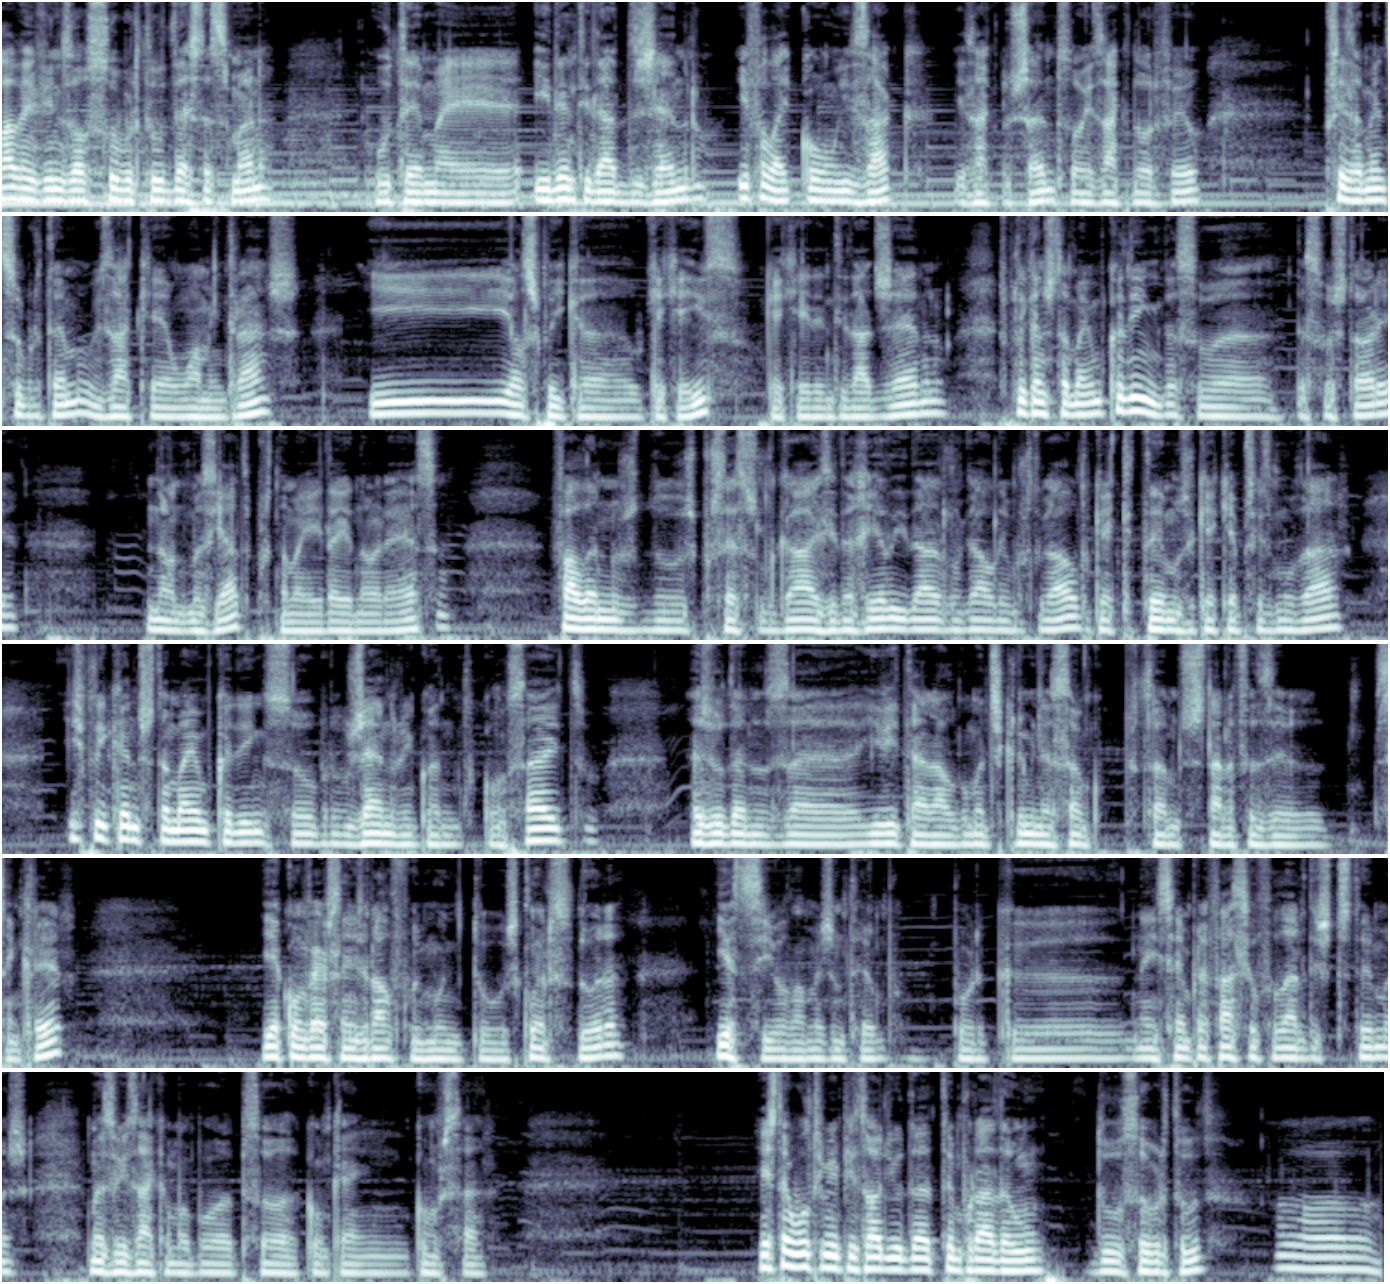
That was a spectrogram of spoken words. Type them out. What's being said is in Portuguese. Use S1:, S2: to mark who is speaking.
S1: Olá, bem-vindos ao Sobretudo desta semana. O tema é Identidade de Género e falei com o Isaac, Isaac dos Santos ou Isaac do Orfeu, precisamente sobre o tema. O Isaac é um homem trans e ele explica o que é que é isso, o que é que é identidade de género, explica-nos também um bocadinho da sua, da sua história, não demasiado, porque também a ideia não era essa. Fala-nos dos processos legais e da realidade legal em Portugal, do que é que temos o que é que é preciso mudar. E explica-nos também um bocadinho sobre o género enquanto conceito, ajuda-nos a evitar alguma discriminação que possamos estar a fazer sem querer. E a conversa em geral foi muito esclarecedora e acessível ao mesmo tempo, porque nem sempre é fácil falar destes temas, mas o Isaac é uma boa pessoa com quem conversar. Este é o último episódio da temporada 1 do Sobretudo. Oh.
